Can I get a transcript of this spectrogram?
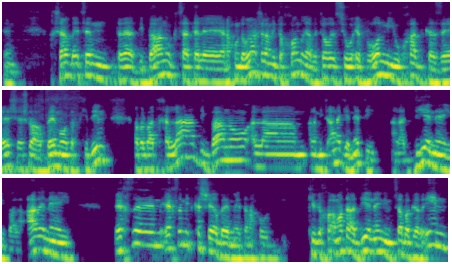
כן. עכשיו בעצם, אתה יודע, דיברנו קצת על... אנחנו מדברים עכשיו על המיטוכונדריה בתור איזשהו עברון מיוחד כזה, שיש לו הרבה מאוד תפקידים, אבל בהתחלה דיברנו על, ה, על המטען הגנטי, על ה-DNA ועל ה-RNA, איך זה, איך זה מתקשר באמת? אנחנו, כביכול, אמרת, ה-DNA נמצא בגרעין,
